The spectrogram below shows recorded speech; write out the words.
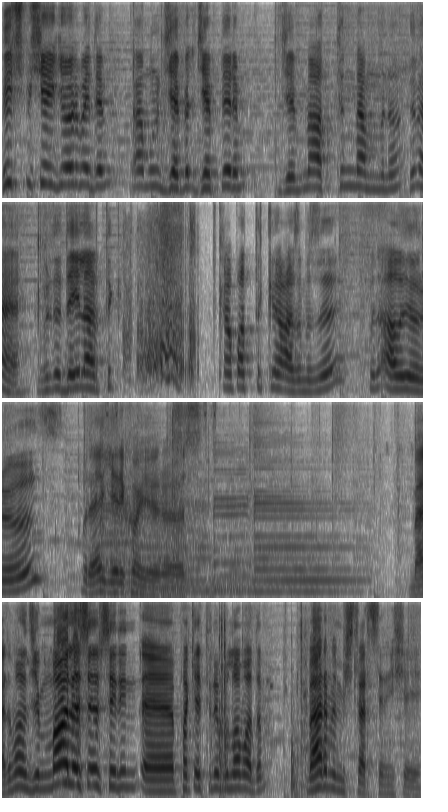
hiçbir şey görmedim. Ben bunu cep ceplerim. Cebime attım ben bunu. Değil mi? Burada değil artık. Kapattık ağzımızı. Bunu alıyoruz. Buraya geri koyuyoruz. Mervan'cığım maalesef senin eee, paketini bulamadım. Vermemişler senin şeyi.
